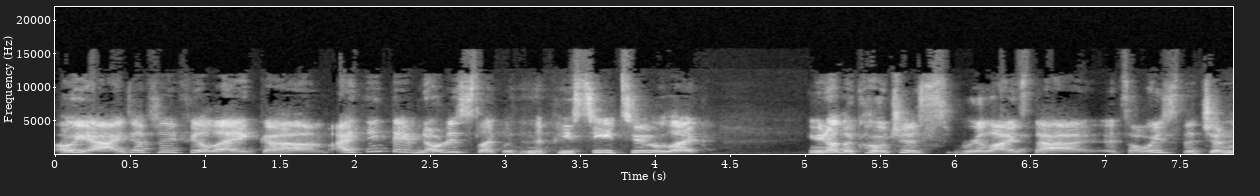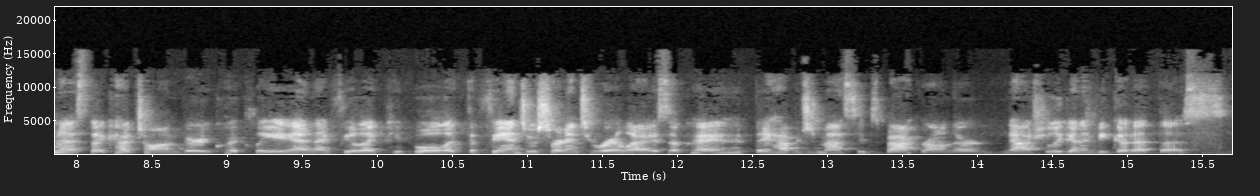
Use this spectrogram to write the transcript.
Oh yeah, I definitely feel like um, I think they've noticed like within the PC too, like you know the coaches realize that it's always the gymnasts that catch on very quickly and i feel like people like the fans are starting to realize okay if they have a gymnastics background they're naturally going to be good at this.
